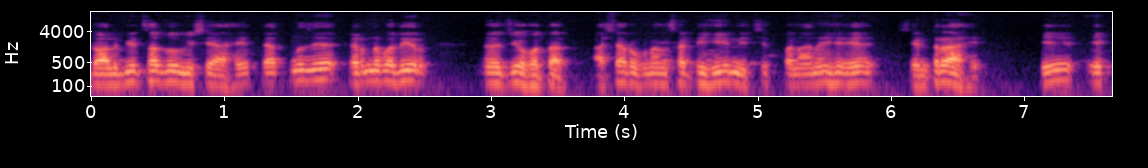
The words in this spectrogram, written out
डॉल्बीचा जो विषय आहे त्यातनं जे कर्णबधीर जे होतात अशा रुग्णांसाठी ही निश्चितपणाने हे सेंटर आहे. हे एक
